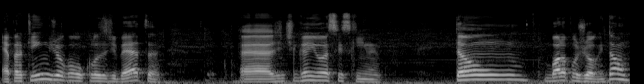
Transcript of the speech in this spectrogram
é para quem jogou o Closed Beta, é, a gente ganhou essa skin, né? Então, bora pro jogo então?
